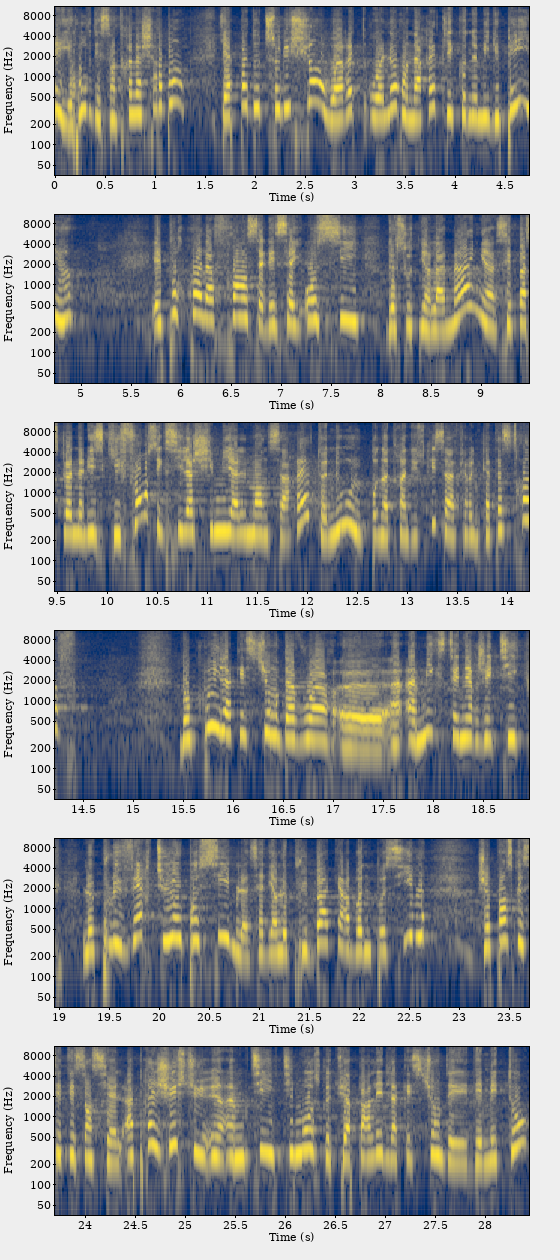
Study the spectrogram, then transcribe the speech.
et ils rouvrent des centrales à charbon. Il n'y a pas d'autre solution. Ou, ou, alors on arrête l'économie du pays. Hein. Et pourquoi la France, elle essaye aussi de soutenir l'Allemagne? C'est parce que l'analyse qu'ils font, c'est que si la chimie allemande s'arrête, nous, pour notre industrie, ça va faire une catastrophe. Donc oui, la question d'avoir euh, un, mix énergétique le plus vertueux possible, c'est-à-dire le plus bas carbone possible, je pense que c'est essentiel. Après, juste un petit, mot, ce que tu as parlé de la question des, des métaux,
